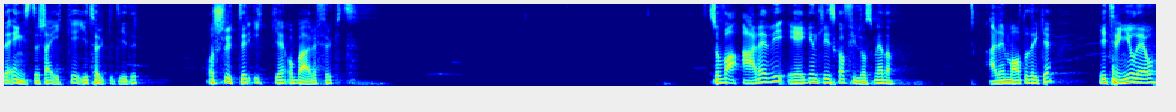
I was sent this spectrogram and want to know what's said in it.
det engster seg ikke i tørketider og slutter ikke å bære frukt. Så hva er det vi egentlig skal fylle oss med, da? Er det mat og drikke? Vi trenger jo det òg.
